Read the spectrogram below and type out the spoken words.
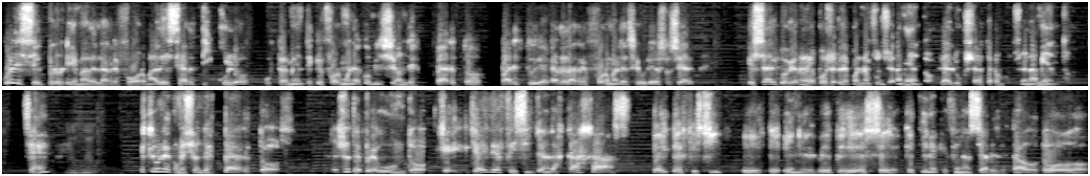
¿Cuál es el problema de la reforma? De ese artículo justamente que forma una comisión de expertos para estudiar la reforma de la seguridad social que ya el gobierno le, pone en funcionamiento, la luz ya está en funcionamiento. ¿sí? Esto es una comisión de expertos. Yo te pregunto, ¿que, hay déficit en las cajas? ¿Que hay déficit este, en el BPS que tiene que financiar el Estado todo?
